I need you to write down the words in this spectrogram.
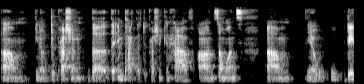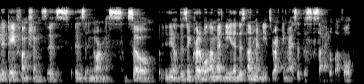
um, you know, depression, the the impact that depression can have on someone's, um, you know, day-to-day functions is is enormous. So, you know, there's incredible unmet need, and this unmet need is recognized at the societal level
